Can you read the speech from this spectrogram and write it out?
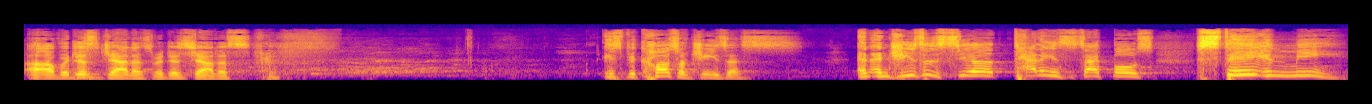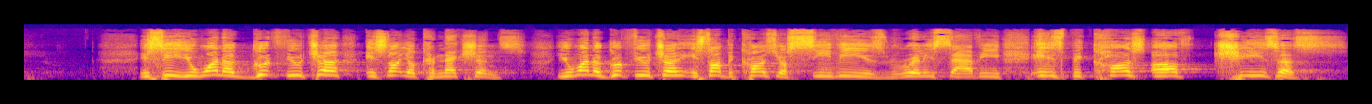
Uh, we're just jealous. We're just jealous. It's because of Jesus. And, and Jesus is here telling his disciples, stay in me. You see, you want a good future, it's not your connections. You want a good future, it's not because your CV is really savvy, it's because of Jesus.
